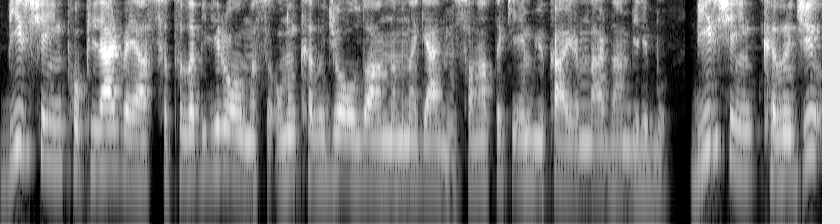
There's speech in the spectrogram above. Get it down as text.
bir şeyin popüler veya satılabilir olması onun kalıcı olduğu anlamına gelmiyor. Sanattaki en büyük ayrımlardan biri bu. Bir şeyin kalıcı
